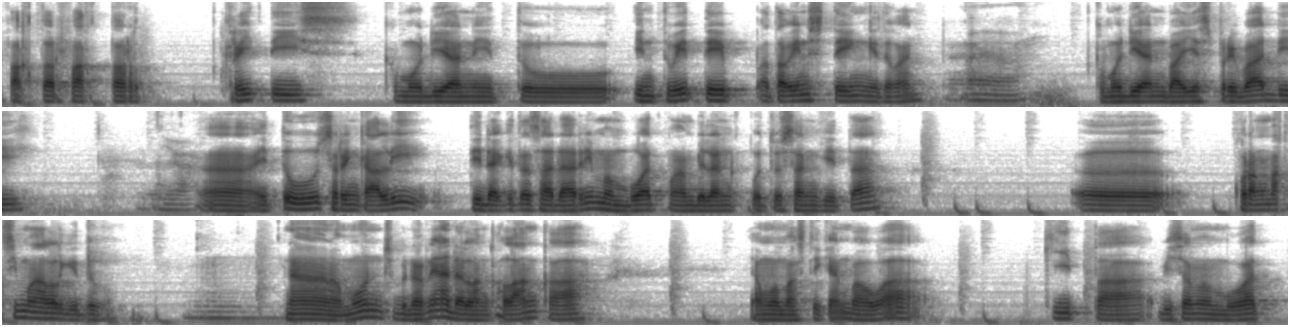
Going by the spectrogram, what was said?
faktor-faktor kritis, kemudian itu intuitif atau insting gitu kan. Eh, Kemudian bias pribadi. ya. Nah, itu sering kali tidak kita sadari membuat pengambilan keputusan kita eh, kurang maksimal gitu. Hmm, Nah, namun sebenarnya ada langkah-langkah yang memastikan bahwa kita bisa membuat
